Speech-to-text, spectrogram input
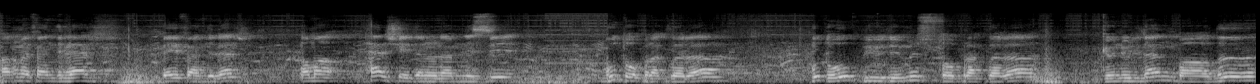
hanımefendiler, beyefendiler. Ama her şeyden önemlisi bu topraklara, bu doğup büyüdüğümüz topraklara gönülden bağlı,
